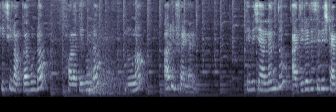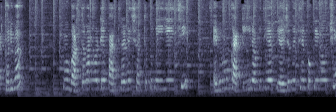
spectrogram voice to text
কিছু লঙ্কা গুণ্ড হলদি গুণ্ড লুণ আর রিফাইন অয়েল তেবে চালু আজির রেসিপি স্টার্ট করা ମୁଁ ବର୍ତ୍ତମାନ ଗୋଟିଏ ପାତ୍ରରେ ଛତୁକୁ ନେଇଯାଇଛି ଏବେ ମୁଁ କାଟିକି ରଖିଥିବା ପିଆଜକୁ ଏଥିରେ ପକାଇ ନେଉଛି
